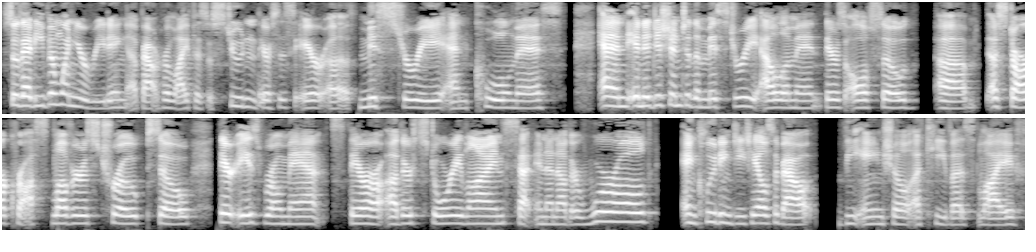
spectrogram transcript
So that even when you're reading about her life as a student, there's this air of mystery and coolness. And in addition to the mystery element, there's also um, a star-crossed lovers trope. So there is romance. There are other storylines set in another world, including details about the angel Akiva's life.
